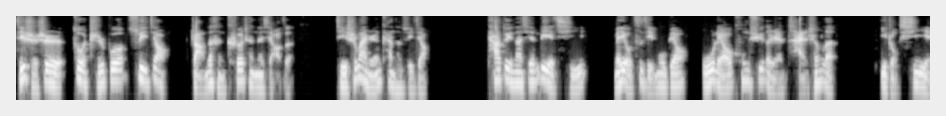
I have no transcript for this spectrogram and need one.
即使是做直播睡觉，长得很磕碜的小子，几十万人看他睡觉，他对那些猎奇、没有自己目标。无聊、空虚的人产生了一种吸引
